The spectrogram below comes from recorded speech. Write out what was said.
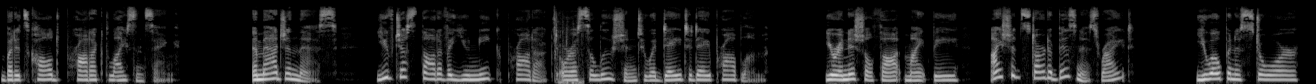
but it's called product licensing. Imagine this you've just thought of a unique product or a solution to a day to day problem. Your initial thought might be, I should start a business, right? You open a store,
